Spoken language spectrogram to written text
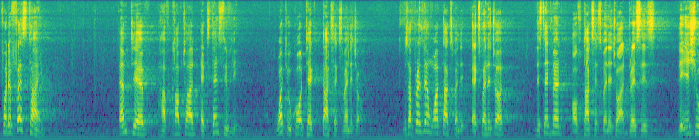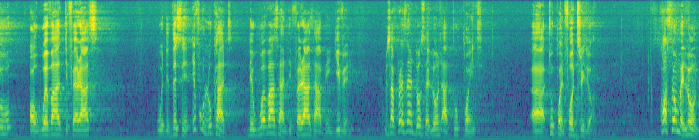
For the first time, MTEF have captured extensively what you call tax expenditure. Mr. President, what tax expenditure, the statement of tax expenditure addresses the issue of waivers, deferrals with this thing. If we look at the waivers and deferrals that have been given, Mr. President, those alone are 2.4 uh, 2.4 trillion. Custom alone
